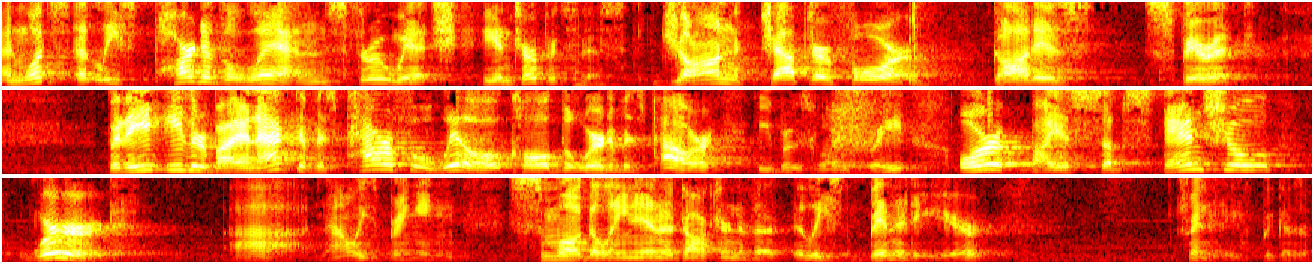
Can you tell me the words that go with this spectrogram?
And what's at least part of the lens through which he interprets this? John chapter 4 God is spirit. But either by an act of his powerful will, called the word of his power, Hebrews 1 3, or by a substantial word. Ah, now he's bringing, smuggling in a doctrine of the at least Binity here, Trinity, because of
